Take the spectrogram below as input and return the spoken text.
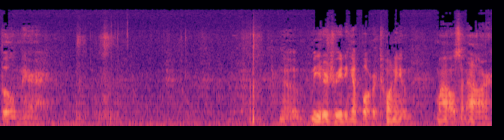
boom here. You know, meters reading up over 20 miles an hour.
